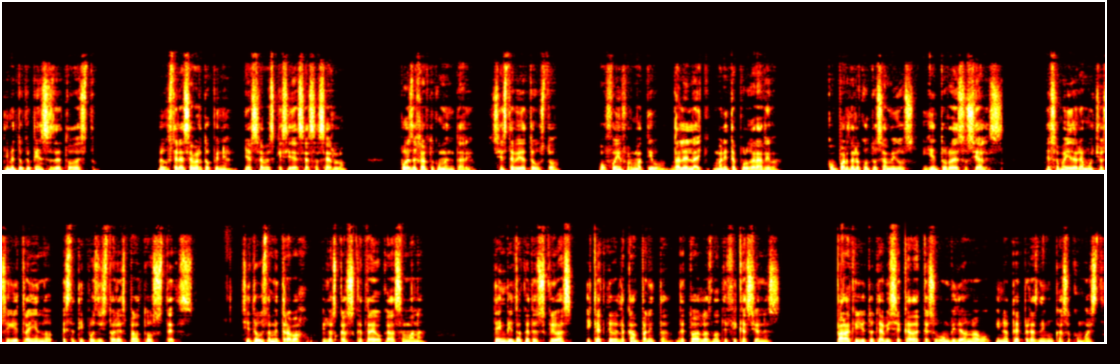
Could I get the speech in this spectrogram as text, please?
Dime tú qué piensas de todo esto. Me gustaría saber tu opinión, ya sabes que si deseas hacerlo, puedes dejar tu comentario. Si este video te gustó o fue informativo, dale like, manita pulgar arriba. Compártelo con tus amigos y en tus redes sociales. Eso me ayudaría mucho a seguir trayendo este tipo de historias para todos ustedes. Si te gusta mi trabajo y los casos que traigo cada semana, te invito a que te suscribas y que actives la campanita de todas las notificaciones para que YouTube te avise cada que suba un video nuevo y no te pierdas ningún caso como este.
